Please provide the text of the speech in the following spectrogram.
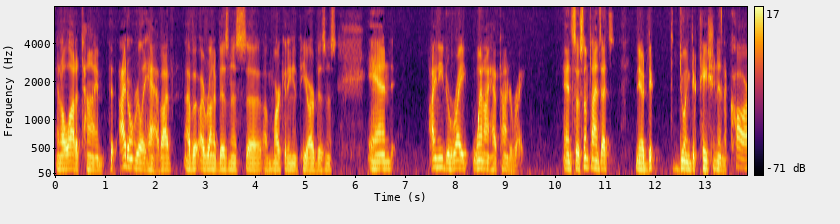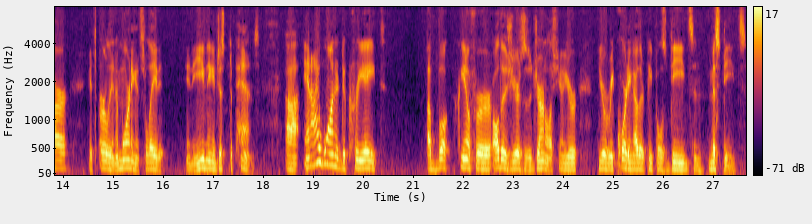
and a lot of time that I don't really have. I've, I've I run a business, uh, a marketing and PR business, and I need to write when I have time to write. And so sometimes that's you know dic- doing dictation in the car. It's early in the morning. It's late in the evening. It just depends. Uh, and I wanted to create a book. You know, for all those years as a journalist, you know, you're you're recording other people's deeds and misdeeds.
